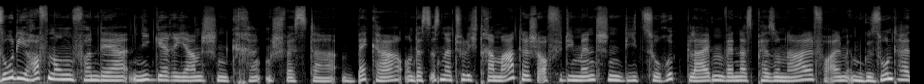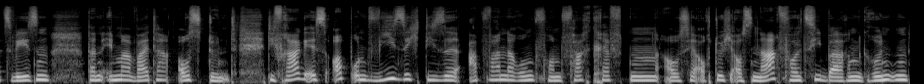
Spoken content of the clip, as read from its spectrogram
So die Hoffnung von der nigerianischen Krankenschwester Becker. Und das ist natürlich dramatisch auch für die Menschen, die zurückbleiben, wenn das Personal, vor allem im Gesundheitswesen, dann immer weiter ausdünnt. Die Frage ist, ob und wie sich diese Abwanderung von Fachkräften aus ja auch durchaus nachvollziehbaren Gründen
